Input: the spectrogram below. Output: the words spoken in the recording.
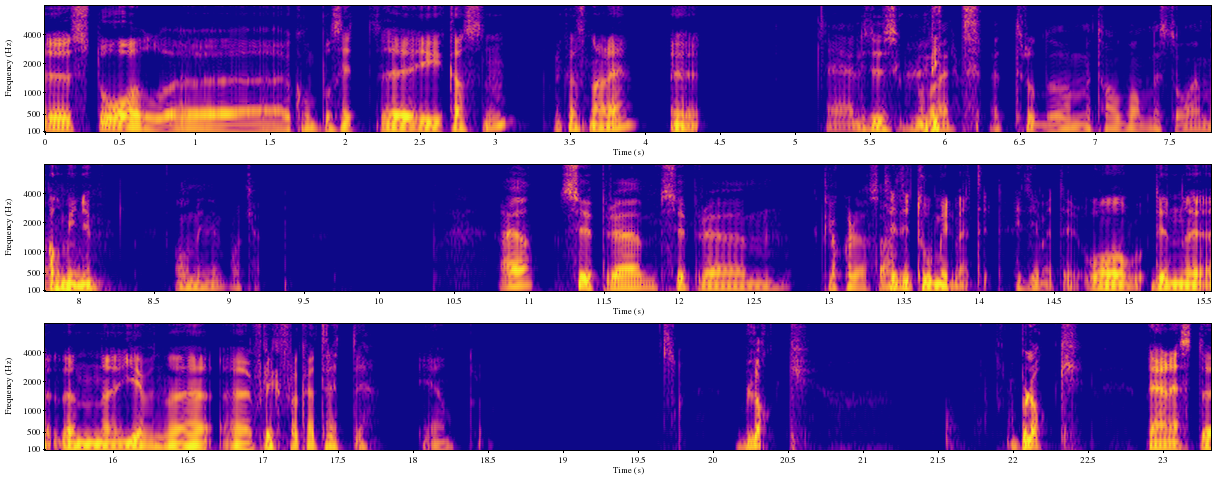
uh, stålkompositt i kassen. Hvilken kassen er det? Uh, Jeg er litt usikker på det her. Jeg trodde det var metall vanlig stål. men- aluminium. Aluminium, ok. Ja ja, supre, supre um, klokker det også. 32 millimeter i diameter. Og den, den jevne uh, flikkflakk er 30 igjen. tror jeg. Blokk. Blokk. Det er neste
